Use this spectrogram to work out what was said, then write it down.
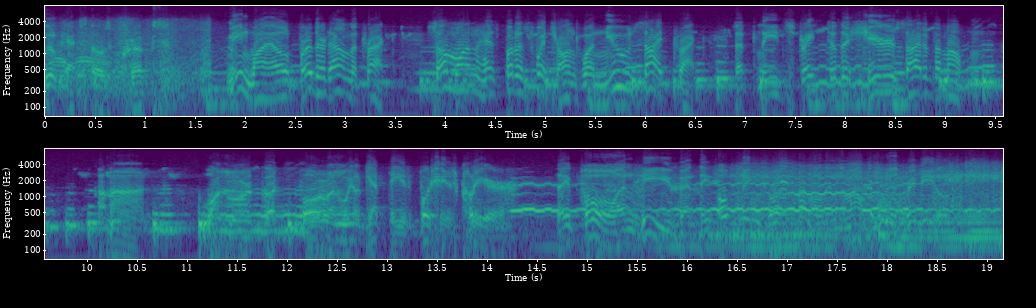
We'll catch those crooks. Meanwhile, further down the track, someone has put a switch onto a new side track that leads straight to the sheer side of the mountain. Come on. One more good pull and we'll get these bushes clear. They pull and heave, and the opening to a tunnel in the mountain is revealed.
